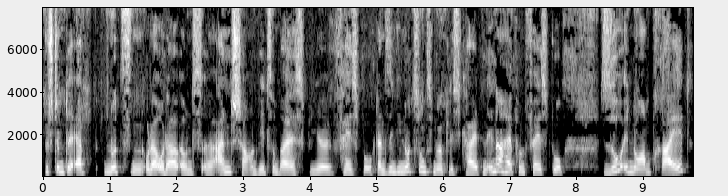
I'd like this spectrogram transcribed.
bestimmte App nutzen oder, oder uns äh, anschauen, wie zum Beispiel Facebook, dann sind die Nutzungsmöglichkeiten innerhalb von Facebook so enorm breit,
